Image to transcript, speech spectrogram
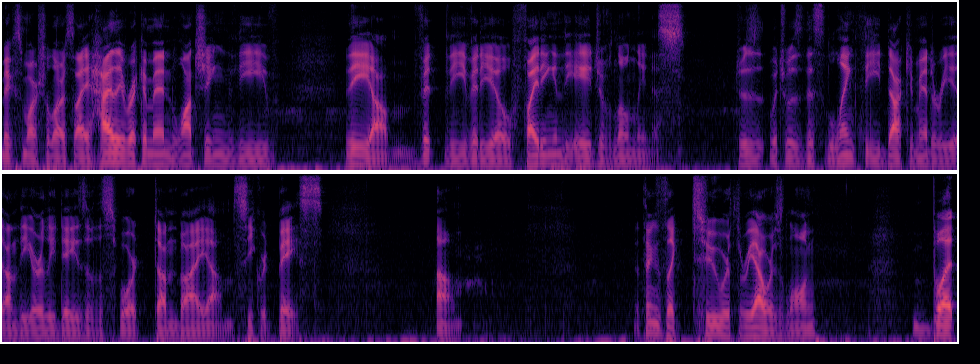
mixed martial arts, I highly recommend watching the the um vi- the video "Fighting in the Age of Loneliness," which is which was this lengthy documentary on the early days of the sport done by um, Secret Base. Um, I think it's like two or three hours long, but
